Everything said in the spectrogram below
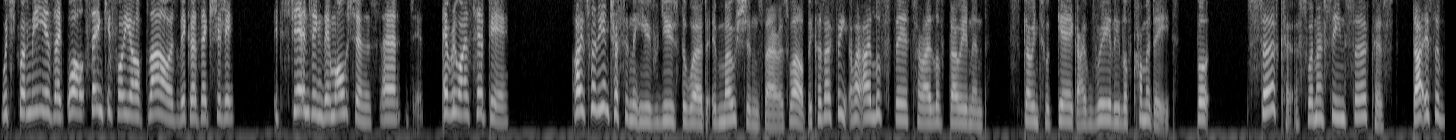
Which for me is like, "Well, thank you for your applause," because actually exchanging the emotions and everyone's happy. Oh, it's really interesting that you've used the word emotions there as well, because I think I love theatre. I love going and going to a gig. I really love comedy. But circus, when I've seen circus, that is the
